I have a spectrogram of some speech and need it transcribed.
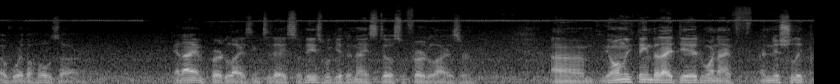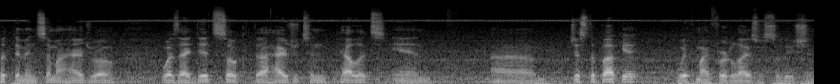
of where the holes are. And I am fertilizing today, so these will get a nice dose of fertilizer. Um, the only thing that I did when I initially put them in semi-hydro was I did soak the hydroton pellets in um, just a bucket with my fertilizer solution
